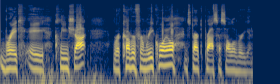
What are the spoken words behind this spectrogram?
break a clean shot, recover from recoil, and start the process all over again.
